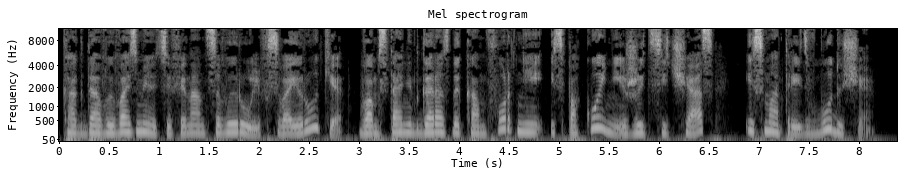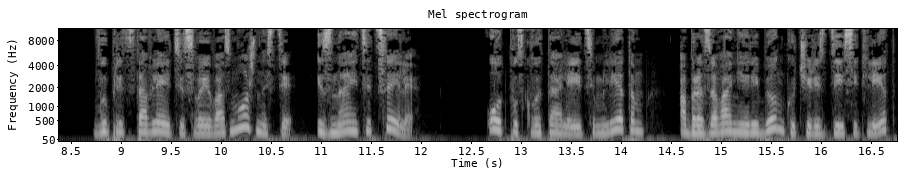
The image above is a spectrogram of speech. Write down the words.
Когда вы возьмете финансовый руль в свои руки, вам станет гораздо комфортнее и спокойнее жить сейчас и смотреть в будущее. Вы представляете свои возможности и знаете цели. Отпуск в Италии этим летом, образование ребенку через 10 лет,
